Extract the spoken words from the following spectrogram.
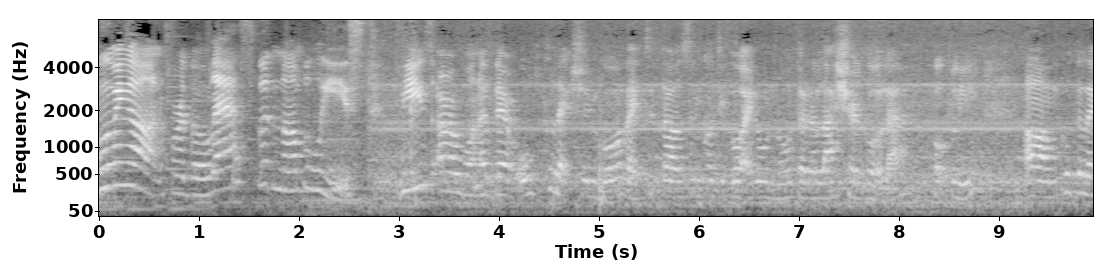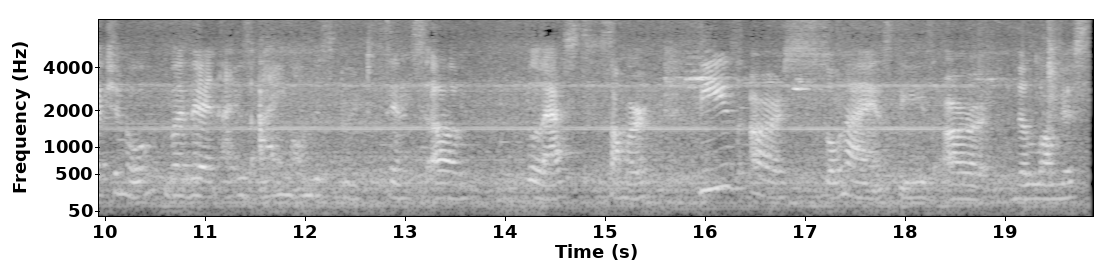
moving on. For the last but not the least these are one of their old collection go like 2000 go I don't know they're last year go hopefully. Um, collection haul but then I was eyeing on this boot since um, the last summer. These are so nice. These are the longest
